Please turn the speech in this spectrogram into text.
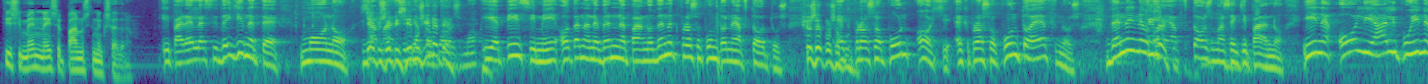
τι σημαίνει να είσαι πάνω στην εξέδρα. Η παρέλαση δεν γίνεται μόνο για, για τους επισήμους γίνεται. Κόσμο. Οι επίσημοι όταν ανεβαίνουν πάνω δεν εκπροσωπούν τον εαυτό τους. Ποιος εκπροσωπούν; Εκπροσωπούν, όχι, εκπροσωπούν το έθνος. Δεν είναι Τι ο λέτε; εαυτός μας εκεί πάνω. Είναι όλοι οι άλλοι που είναι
